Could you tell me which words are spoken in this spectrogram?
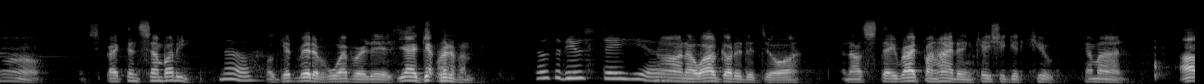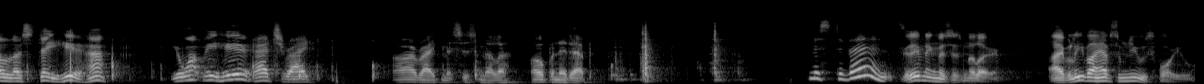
Oh, expecting somebody? No, Well, get rid of whoever it is. Yeah, get rid of him. both of you stay here. No, no, I'll go to the door, and I'll stay right behind it in case you get cute. Come on. I'll uh, stay here, huh? You want me here? That's right. All right, Mrs. Miller. Open it up. Mr. Vance. Good evening, Mrs. Miller. I believe I have some news for you.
